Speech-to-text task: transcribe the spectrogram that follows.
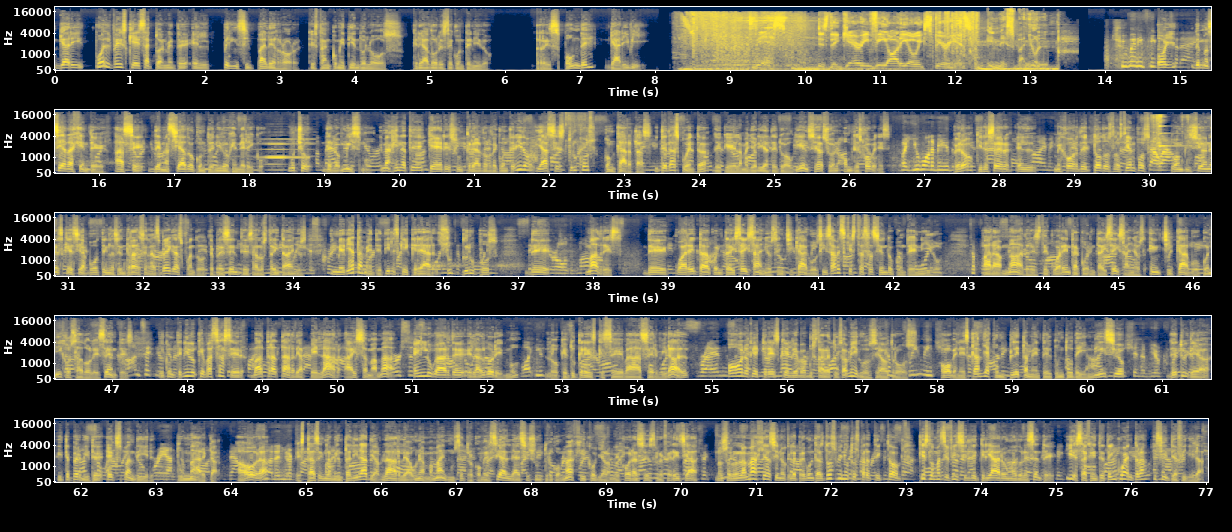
Gary, ¿cuál ves que es actualmente el principal error que están cometiendo los creadores de contenido? Responde Gary V. This is the Gary V Audio Experience. En español. Hoy demasiada gente hace demasiado contenido genérico, mucho de lo mismo. Imagínate que eres un creador de contenido y haces trucos con cartas y te das cuenta de que la mayoría de tu audiencia son hombres jóvenes. Pero quieres ser el mejor de todos los tiempos, tu ambición es que se agoten las entradas en Las Vegas cuando te presentes a los 30 años. Inmediatamente tienes que crear subgrupos de madres de 40 a 46 años en Chicago, si sabes que estás haciendo contenido para madres de 40 a 46 años en Chicago con hijos adolescentes, el contenido que vas a hacer va a tratar de apelar a esa mamá en lugar del el algoritmo, lo que tú crees que se va a hacer viral o lo que crees que le va a gustar a tus amigos y a otros jóvenes. Cambia completamente el punto de inicio de tu idea y te permite expandir tu marca. Ahora estás en la mentalidad de hablarle a una mamá en un centro comercial, le haces un truco más y a lo mejor haces referencia no solo a la magia, sino que le preguntas dos minutos para TikTok, ¿qué es lo más difícil de criar a un adolescente? Y esa gente te encuentra y siente afinidad.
